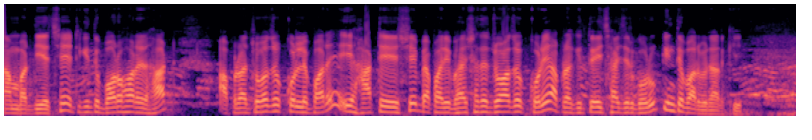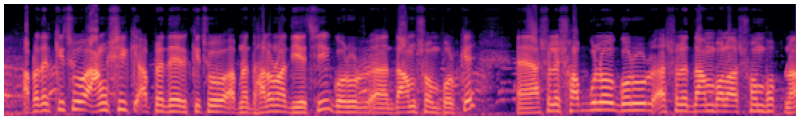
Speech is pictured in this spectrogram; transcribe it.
নাম্বার দিয়েছে এটি কিন্তু বড় হারের হাট। আপনারা যোগাযোগ করলে পারে এই হাটে এসে ব্যাপারী ভাইয়ের সাথে যোগাযোগ করে আপনারা কিন্তু এই সাইজের গরু কিনতে পারবেন আর কি। আপনাদের কিছু আংশিক আপনাদের কিছু আপনার ধারণা দিয়েছি গরুর দাম সম্পর্কে। আসলে সবগুলো গরুর আসলে দাম বলা সম্ভব না।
